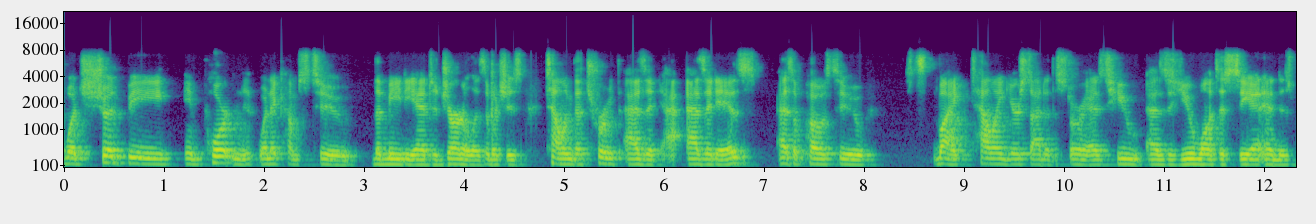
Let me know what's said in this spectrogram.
what should be important when it comes to the media and to journalism, which is telling the truth as it as it is, as opposed to like telling your side of the story as you as you want to see it and as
